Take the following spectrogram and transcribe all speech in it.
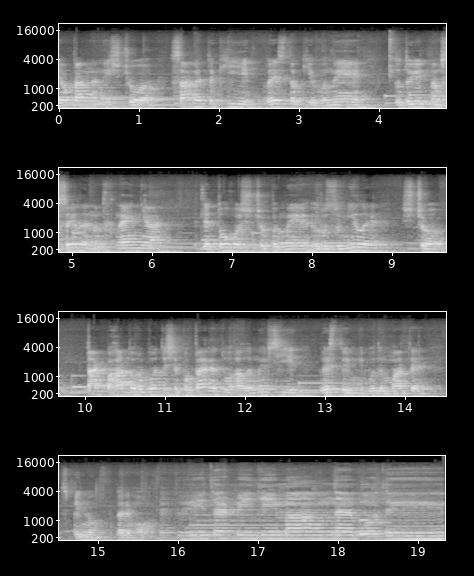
Я впевнений, що саме такі виставки вони додають нам сили, натхнення для того, щоб ми розуміли, що так багато роботи ще попереду, але ми всі вистоїмо і будемо мати спільну перемогу. Вітер підіймав небо дим,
